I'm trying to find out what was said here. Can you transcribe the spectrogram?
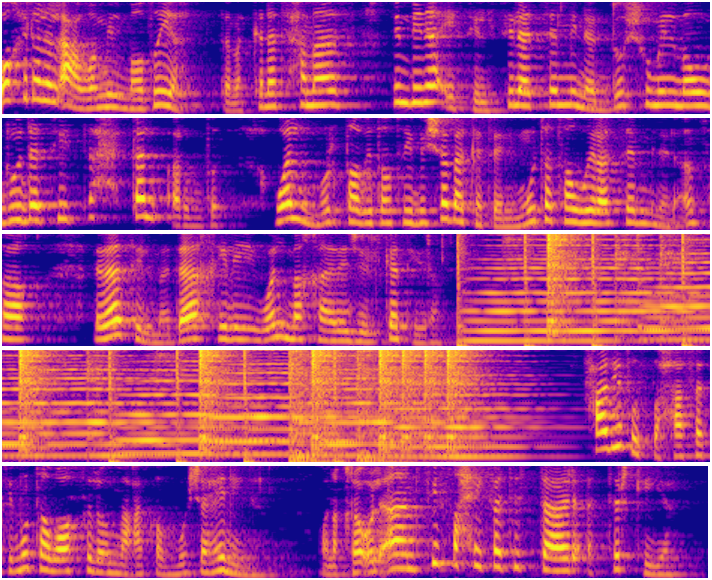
وخلال الأعوام الماضية تمكنت حماس من بناء سلسلة من الدشم الموجودة تحت الأرض والمرتبطة بشبكة متطورة من الأنفاق ذات المداخل والمخارج الكثيرة. حديث الصحافة متواصل معكم مشاهدينا ونقرأ الآن في صحيفة ستار التركية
